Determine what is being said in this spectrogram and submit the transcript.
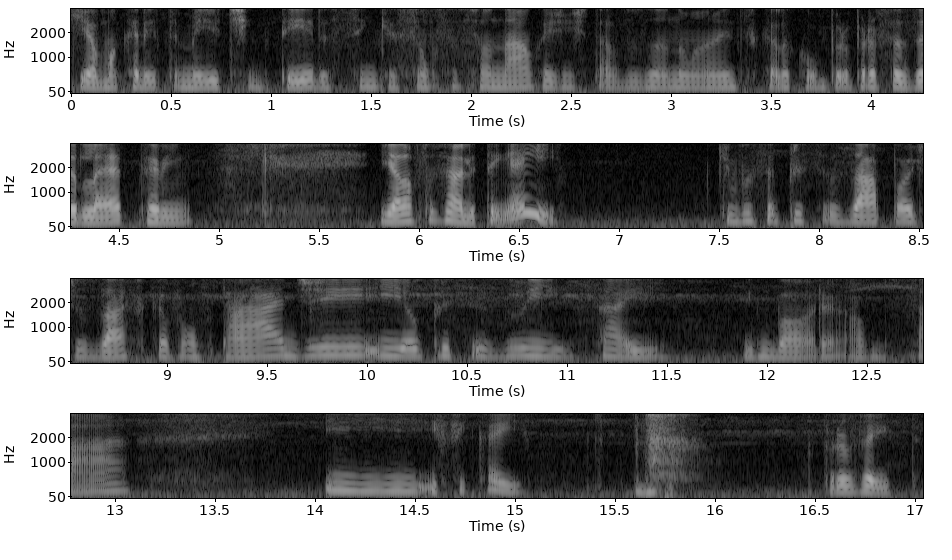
que é uma caneta meio tinteira, assim, que é sensacional, que a gente estava usando antes, que ela comprou para fazer lettering. E ela falou assim: olha, tem aí. O que você precisar, pode usar, fica à vontade. E eu preciso ir, sair, ir embora, almoçar. E, e fica aí. Aproveita.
